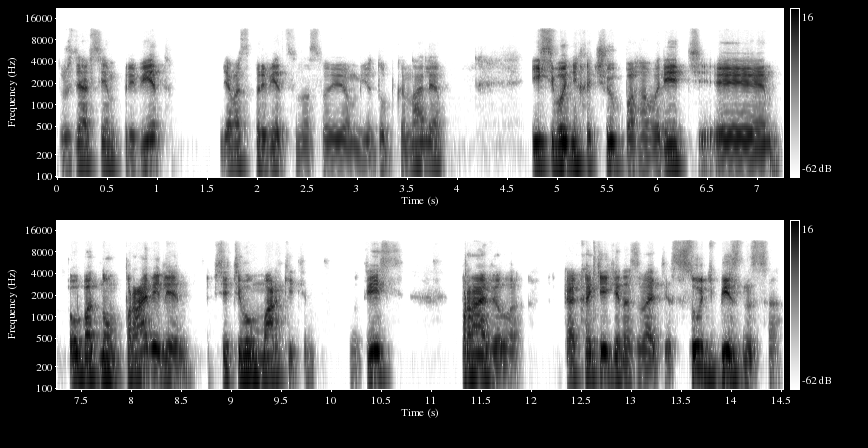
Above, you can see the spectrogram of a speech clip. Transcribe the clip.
Друзья, всем привет! Я вас приветствую на своем YouTube-канале. И сегодня хочу поговорить э, об одном правиле в сетевом маркетинге. Вот есть правило, как хотите называйте, суть бизнеса.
